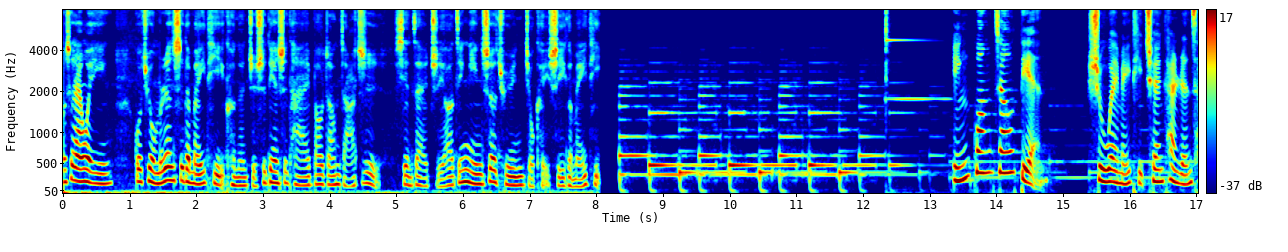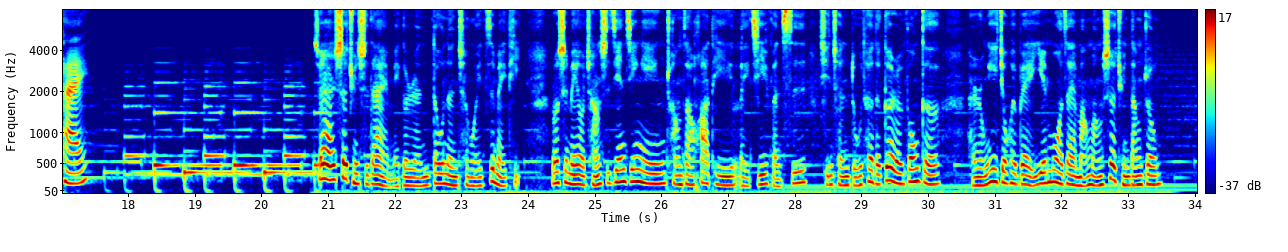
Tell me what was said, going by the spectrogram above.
我是梁伟莹。过去我们认识的媒体可能只是电视台、包装、杂志，现在只要经营社群就可以是一个媒体。荧光焦点，数位媒体圈看人才。虽然社群时代每个人都能成为自媒体，若是没有长时间经营、创造话题、累积粉丝、形成独特的个人风格，很容易就会被淹没在茫茫社群当中。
